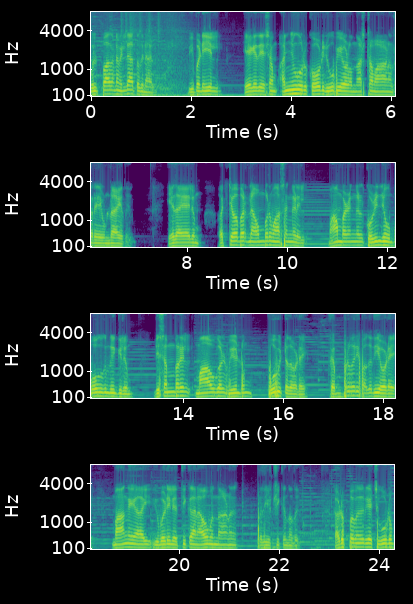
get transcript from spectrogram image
ഉൽപ്പാദനമില്ലാത്തതിനാൽ വിപണിയിൽ ഏകദേശം അഞ്ഞൂറ് കോടി രൂപയോളം നഷ്ടമാണത്രേ ഉണ്ടായത്. ഏതായാലും ഒക്ടോബർ നവംബർ മാസങ്ങളിൽ മാമ്പഴങ്ങൾ കൊഴിഞ്ഞു പോകുന്നെങ്കിലും ഡിസംബറിൽ മാവുകൾ വീണ്ടും പൂവിട്ടതോടെ ഫെബ്രുവരി പകുതിയോടെ മാങ്ങയായി വിപണിയിൽ എത്തിക്കാനാവുമെന്നാണ് പ്രതീക്ഷിക്കുന്നത്. കടുപ്പമേറിയ ചൂടും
